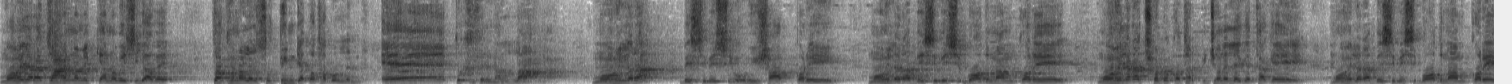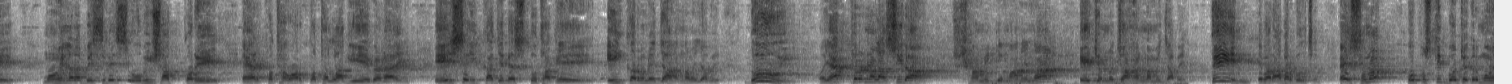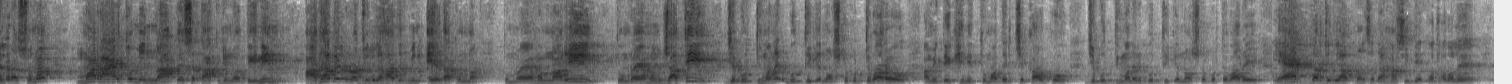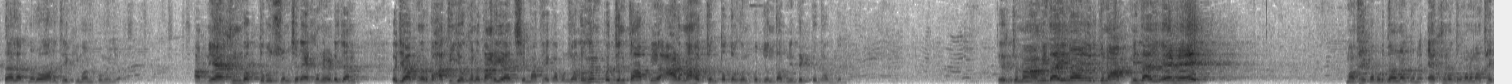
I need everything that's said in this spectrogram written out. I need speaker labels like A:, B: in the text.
A: মহিলারা জাহান নামে কেন বেশি যাবে? তখন আল্লাহ রসুল তিনটা কথা বললেন। মহিলারা বেশি বেশি অভিশাপ করে, মহিলারা বেশি বেশি বদনাম করে, মহিলারা ছোট কথার পিছনে লেগে থাকে, মহিলারা বেশি বেশি বদনাম করে, মহিলারা বেশি বেশি অভিশাপ করে, এর কথা ওর কথা লাগিয়ে বেড়ায়, এই সেই কাজে ব্যস্ত থাকে, এই কারণে জাহান নামে যাবে। দুই এক নালাসিরা স্বামীকে মানে না, এই জন্য জাহান নামে যাবে। তিন, এবার আবার বলছেন, এই শোনো, উপস্থিত বৈঠকের মহিলারা শোনো, মার আয়ত মিন না কেসে তাকলি না দিনিন, আধাবের রাজুল হাজির মিন এ দেখুন না তোমরা এমন নারী, তোমরা এমন জাতি যে বুদ্ধিমানের বুদ্ধিকে নষ্ট করতে পারো। আমি দেখিনি তোমাদের চেয়ে কাউকে যে বুদ্ধিমানের বুদ্ধিকে নষ্ট করতে পারে। একবার যদি আপনার সাথে হাসি দিয়ে কথা বলে, তাহলে আপনার অর্ধেক ইমান কমে যাবে। আপনি এখন বক্তব্য শুনছেন, এখন হেঁটে যান। ওই যে আপনার ভাতি ওখানে দাঁড়িয়ে আছে, মাথায় কাপড়, যতক্ষণ পর্যন্ত আপনি আর না হচ্ছেন, ততক্ষণ পর্যন্ত আপনি দেখতে থাকবেন। এর জন্য আমি দায়ী নয়, এর জন্য আপনি দায়ী। এ মেয়ে মাথায় কাপড় দাও না কেন? এখনও তোমার মাথায়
